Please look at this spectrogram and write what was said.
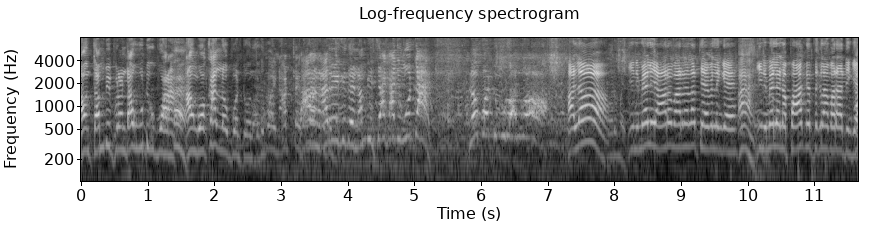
அவன் தம்பி ஃப்ரெண்டா வீட்டுக்கு போறான். அவங்க உட்காந்து லவ் பண்ணிட்டு வந்து போய் நாட்டில் நிறைய இருக்குது நம்பி பண்ணிட்டு போடுவாங்க ஹலோ இனிமேல் யாரும் வரலாம் தேவையில்லைங்க. இனிமேல் என்ன பாக்குறதுக்குலாம் வராதீங்க.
